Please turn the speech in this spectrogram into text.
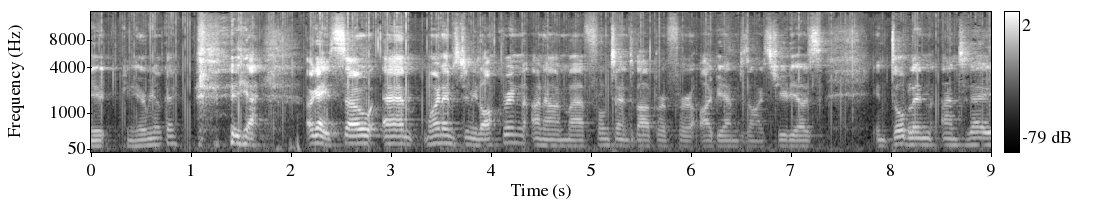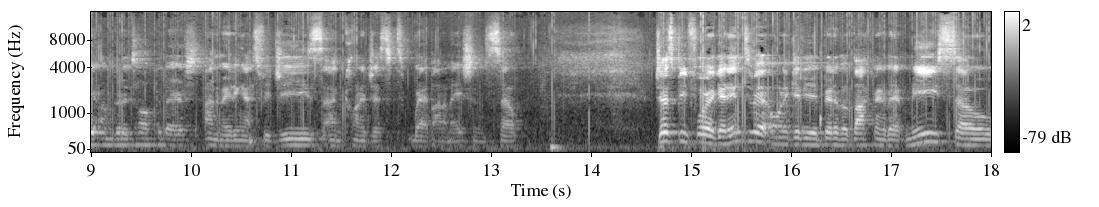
you can you hear me okay? yeah. Okay, so um, my name is Jimmy Loughran and I'm a front-end developer for IBM Design Studios in Dublin and today I'm going to talk about animating SVGs and kind of just web animations. So just before I get into it, I want to give you a bit of a background about me. So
